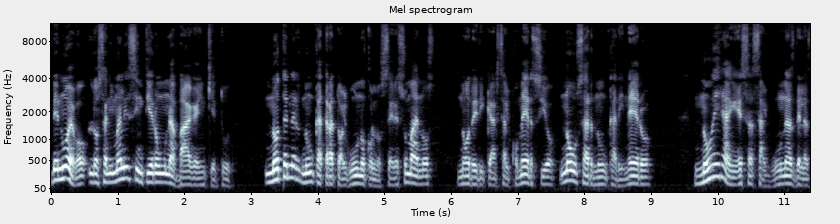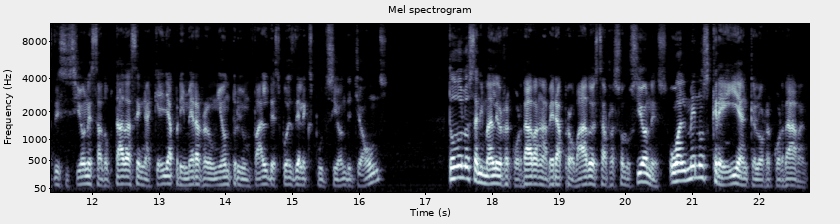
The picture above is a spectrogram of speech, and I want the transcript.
De nuevo, los animales sintieron una vaga inquietud. No tener nunca trato alguno con los seres humanos no dedicarse al comercio, no usar nunca dinero. ¿No eran esas algunas de las decisiones adoptadas en aquella primera reunión triunfal después de la expulsión de Jones? Todos los animales recordaban haber aprobado estas resoluciones, o al menos creían que lo recordaban.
